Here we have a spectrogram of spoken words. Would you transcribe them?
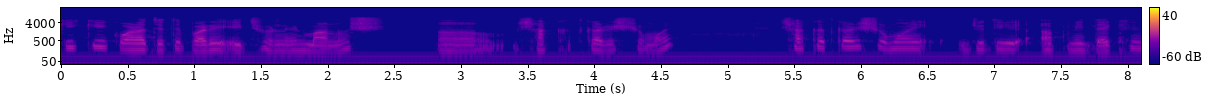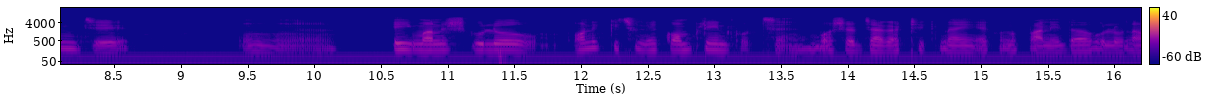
কি কি করা যেতে পারে এই ধরনের মানুষ সাক্ষাৎকারের সময়? সাক্ষাৎকারের সময় যদি আপনি দেখেন যে এই মানুষগুলো অনেক কিছু নিয়ে কমপ্লেন করছে, বসার জায়গা ঠিক নাই, এখনও পানি দেওয়া হলো না,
